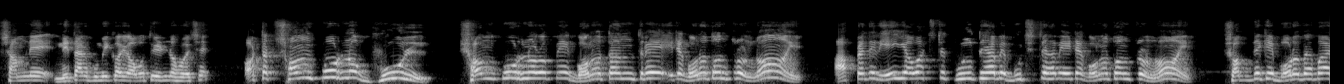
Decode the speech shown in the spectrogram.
সামনে নেতার ভূমিকায় অবতীর্ণ হয়েছে। অর্থাৎ সম্পূর্ণ ভুল, সম্পূর্ণরূপে গণতন্ত্রে এটা গণতন্ত্র নয়। আপনাদের এই আওয়াজটা তুলতে হবে, বুঝতে হবে এটা গণতন্ত্র নয়। সব থেকে বড় ব্যাপার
